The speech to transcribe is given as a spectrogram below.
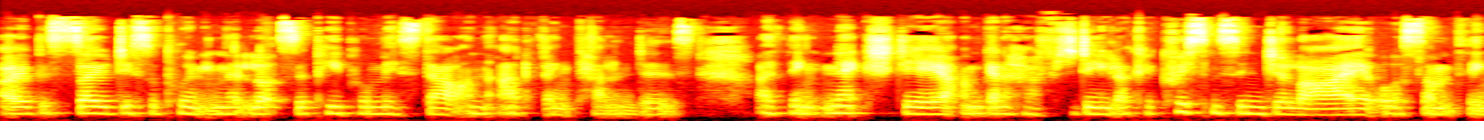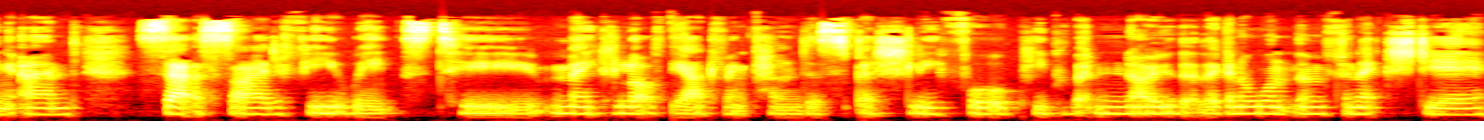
I was so disappointing that lots of people missed out on the advent calendars. I think next year I'm going to have to do like a Christmas in July or something and set aside a few weeks to make a lot of the advent calendars, especially for people that know that they're going to want them for next year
